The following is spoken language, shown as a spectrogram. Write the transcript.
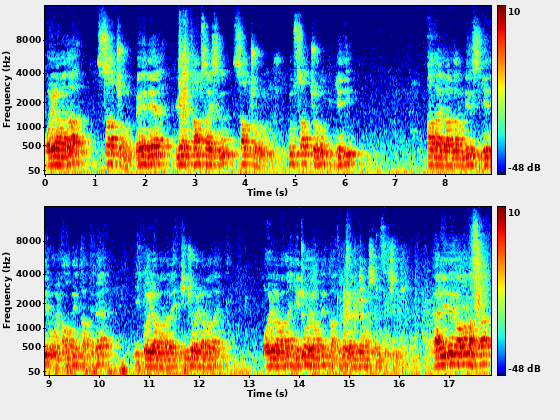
oylamada salt çoğunluk, belediye üye tam sayısının salt çoğunluğudur. Bu salt çoğunluk yedi adaylardan birisi yedi oy aldığı takdirde ilk oylamada ve ikinci oylamada oylamada yedi oy aldığı takdirde belediye başkanı seçilir. Eğer yedi oy alamazsa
